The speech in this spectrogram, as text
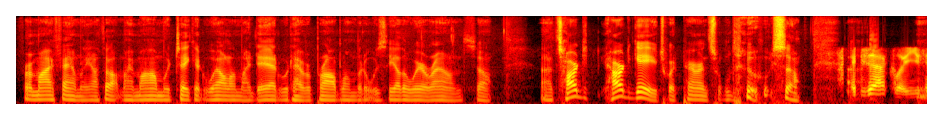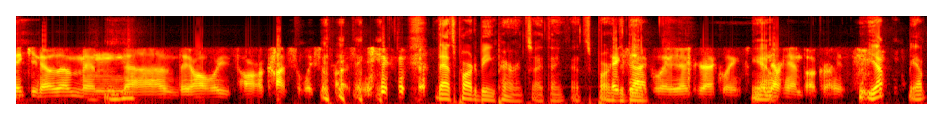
from my family. I thought my mom would take it well and my dad would have a problem, but it was the other way around. So uh, it's hard to, hard to gauge what parents will do. So Exactly. You think you know them, and uh, they always are constantly surprising you. that's part of being parents. I think that's part of exactly. Exactly. Yeah. In their handbook, right? Yep, yep.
